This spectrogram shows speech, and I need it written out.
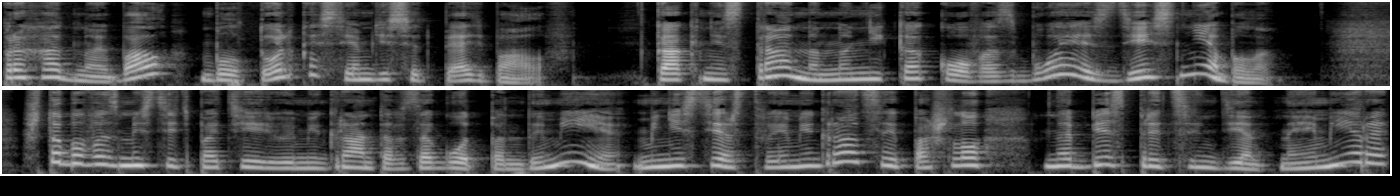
проходной балл был только 75 баллов. Как ни странно, но никакого сбоя здесь не было. Чтобы возместить потерю иммигрантов за год пандемии, Министерство иммиграции пошло на беспрецедентные меры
